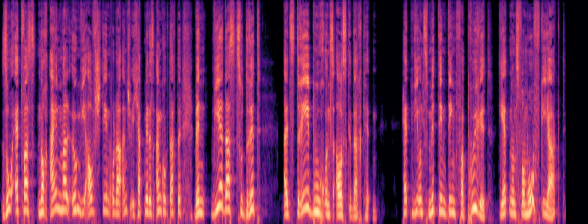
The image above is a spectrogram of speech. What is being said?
so etwas noch einmal irgendwie aufstehen oder anspielen? Ich habe mir das anguckt, dachte, wenn wir das zu dritt als Drehbuch uns ausgedacht hätten, hätten die uns mit dem Ding verprügelt. Die hätten uns vom Hof gejagt.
